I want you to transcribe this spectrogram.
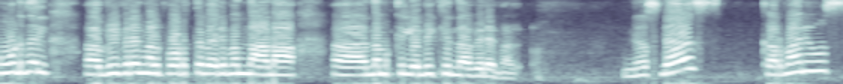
കൂടുതൽ വിവരങ്ങൾ പുറത്തു വരുമെന്നാണ് നമുക്ക് ലഭിക്കുന്ന വിവരങ്ങൾ. News desk Karma news.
